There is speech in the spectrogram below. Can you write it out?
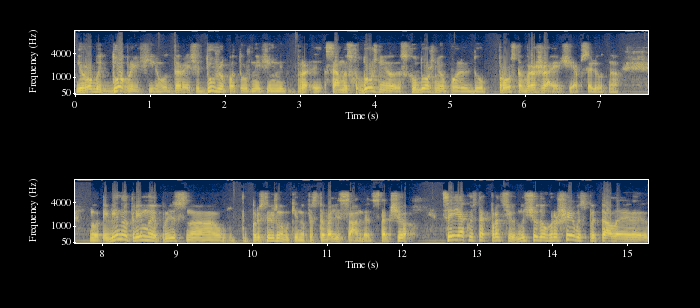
І робить добрий фільм. От, до речі, дуже потужний фільм. Він саме з художнього з художнього погляду просто вражаючий абсолютно. От і він отримує приз на престижному кінофестивалі Санденс. Так що це якось так працює. Ну щодо грошей, ви спитали,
